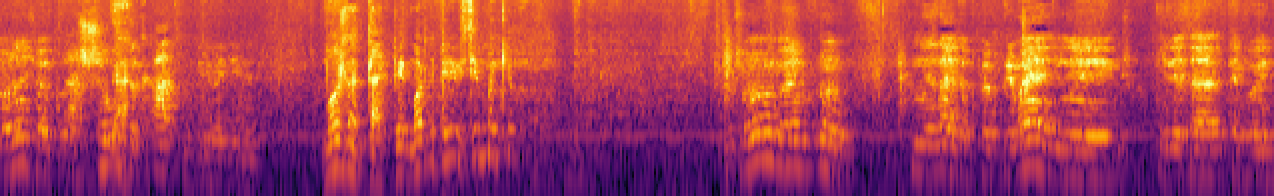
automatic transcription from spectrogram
Можно еще вопрос? А шоу Да. как ад мы переводили. Можно так, можно перевести в могилу. Почему мы говорим, ну, не знаю, это пр- прямая или, или это как бы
